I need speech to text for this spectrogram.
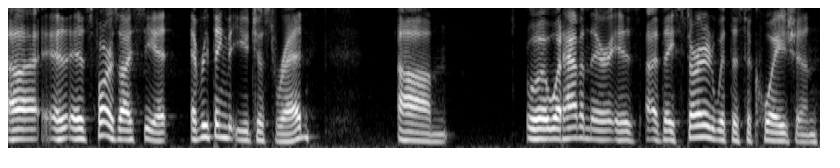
uh, as far as I see it, everything that you just read, um, what happened there is uh, they started with this equation,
